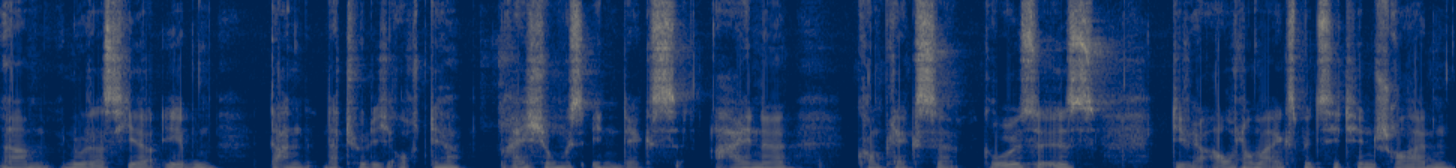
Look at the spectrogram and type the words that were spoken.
Ähm, nur dass hier eben dann natürlich auch der Brechungsindex eine komplexe Größe ist, die wir auch nochmal explizit hinschreiben.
